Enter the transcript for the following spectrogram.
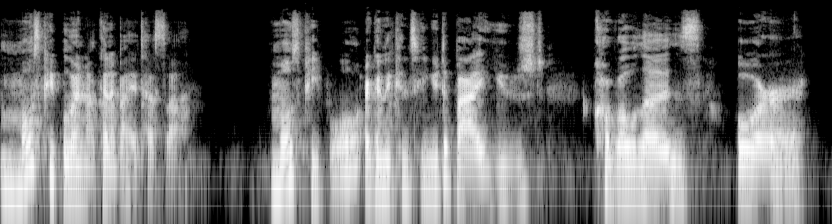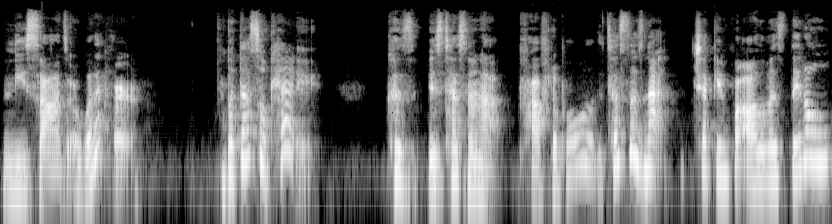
most people are not going to buy a Tesla. Most people are going to continue to buy used Corollas or Nissans or whatever. But that's okay. Because is Tesla not profitable? Tesla's not checking for all of us. They don't,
